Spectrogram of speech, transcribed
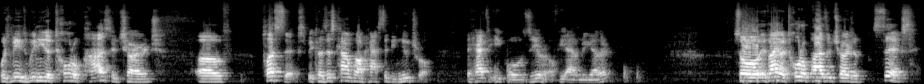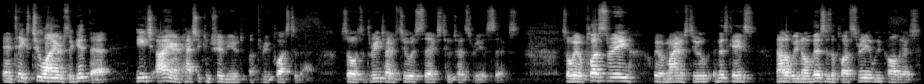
which means we need a total positive charge of plus 6 because this compound has to be neutral. They have to equal 0 if you add them together. So if I have a total positive charge of 6 and it takes two irons to get that, each iron has to contribute a 3 plus to that. So it's a 3 times 2 is 6, 2 times 3 is 6. So we have a plus 3, we have a minus 2. In this case, now that we know this is a plus 3, we call this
